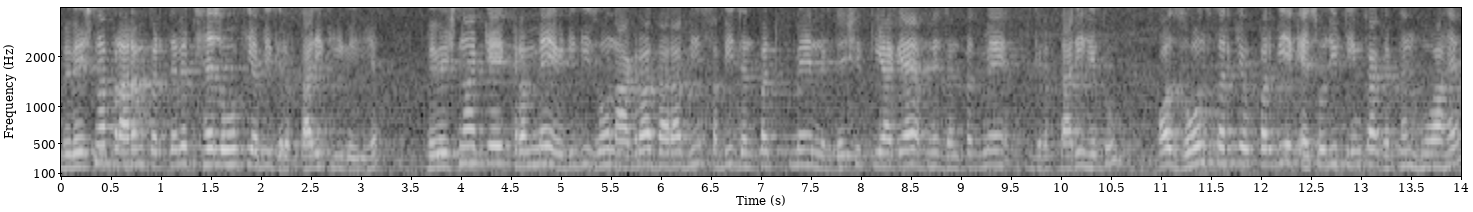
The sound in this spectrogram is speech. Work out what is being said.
विवेचना प्रारंभ करते हुए छह लोगों की अभी गिरफ्तारी की गई है। विवेचना के क्रम में एडीजी जोन आगरा द्वारा भी सभी जनपद में निर्देशित किया गया है अपने जनपद में गिरफ्तारी हेतु। और जोन स्तर के ऊपर भी एक एसओजी टीम का गठन हुआ है,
